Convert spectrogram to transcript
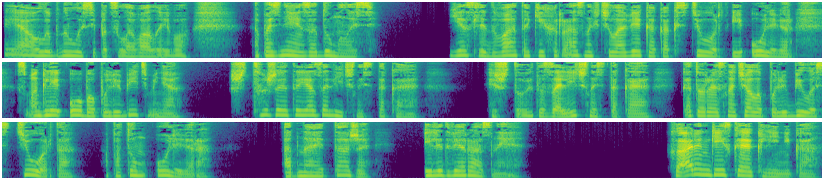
Я улыбнулась и поцеловала его, а позднее задумалась. Если два таких разных человека, как Стюарт и Оливер, смогли оба полюбить меня, что же это я за личность такая? И что это за личность такая, которая сначала полюбила Стюарта, а потом Оливера. Одна и та же или две разные? Харингейская клиника.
